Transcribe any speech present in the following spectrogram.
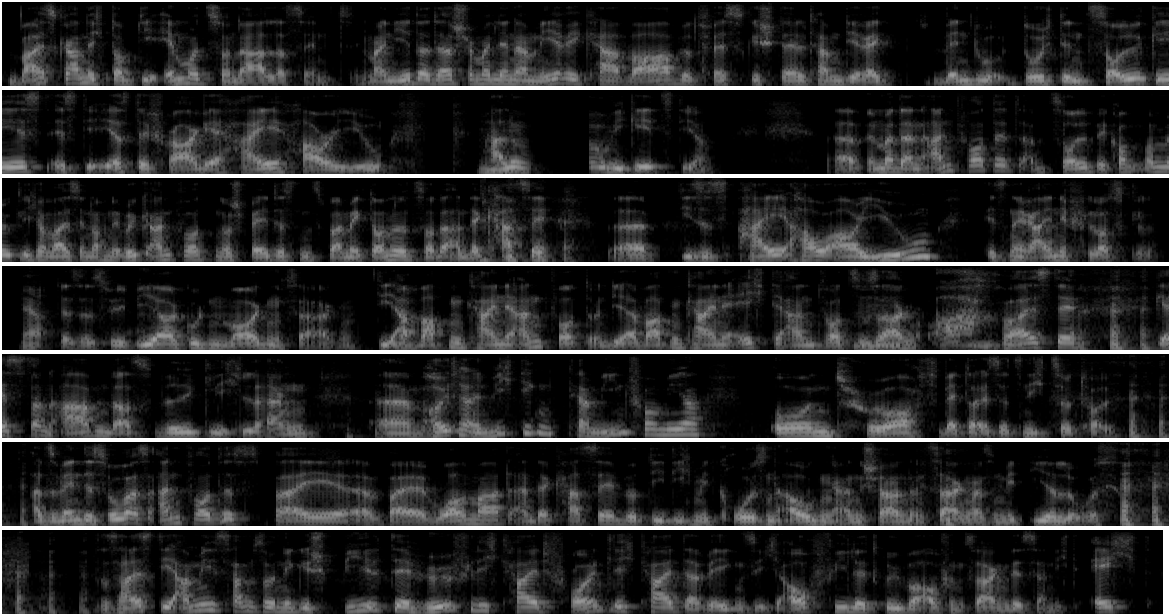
weiß gar nicht, ob die emotionaler sind. Ich meine, jeder, der schon mal in Amerika war, wird festgestellt haben, direkt, wenn du durch den Zoll gehst, ist die erste Frage, hi, how are you? Mhm. Hallo, wie geht's dir? Äh, wenn man dann antwortet, am Zoll bekommt man möglicherweise noch eine Rückantwort, nur spätestens bei McDonalds oder an der Kasse. Äh, dieses Hi, how are you ist eine reine Floskel. Ja. Das ist wie wir Guten Morgen sagen. Die ja. erwarten keine Antwort und die erwarten keine echte Antwort zu mhm. sagen, ach, weißt du, gestern Abend war es wirklich lang. Ähm, heute einen wichtigen Termin vor mir und ja, das Wetter ist jetzt nicht so toll. Also wenn du sowas antwortest bei, äh, bei Walmart an der Kasse, wird die dich mit großen Augen anschauen und sagen, was ist mit dir los? Das heißt, die Amis haben so eine gespielte Höflichkeit, Freundlichkeit, da regen sich auch viele drüber auf und sagen, das ist ja nicht echt.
